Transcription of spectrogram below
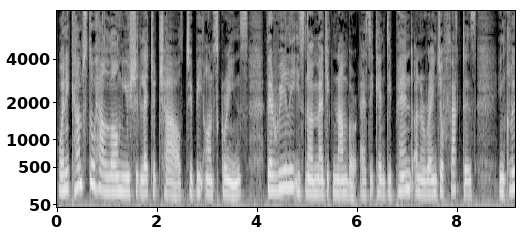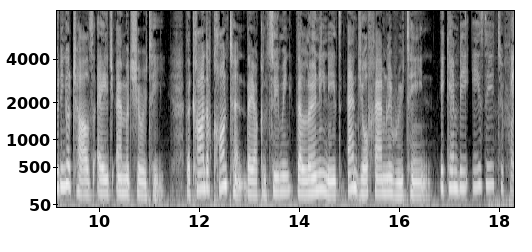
When it comes to how long you should let your child to be on screens, there really is no magic number as it can depend on a range of factors, including your child's age and maturity, the kind of content they are consuming, their learning needs, and your family routine. It can be easy to focus.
